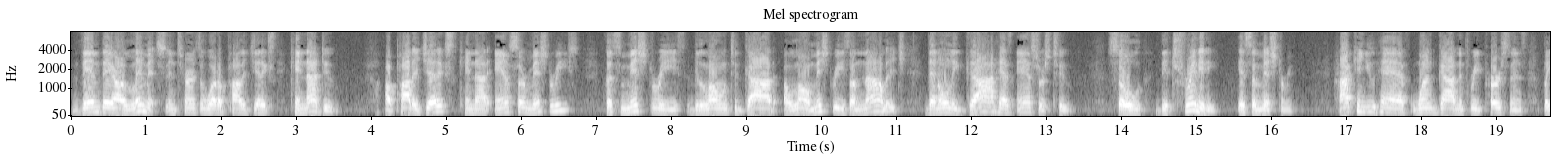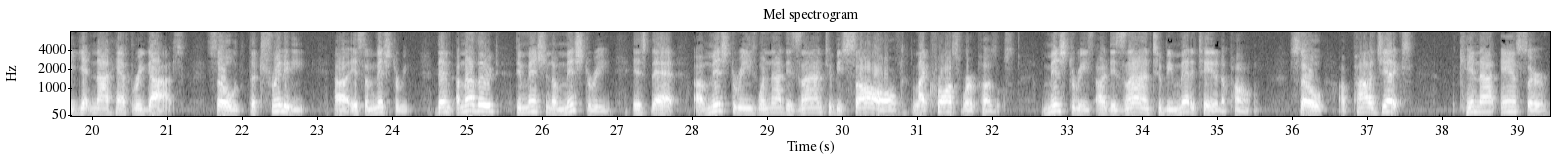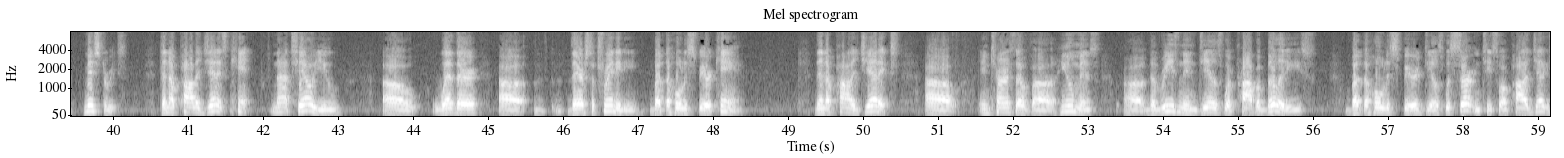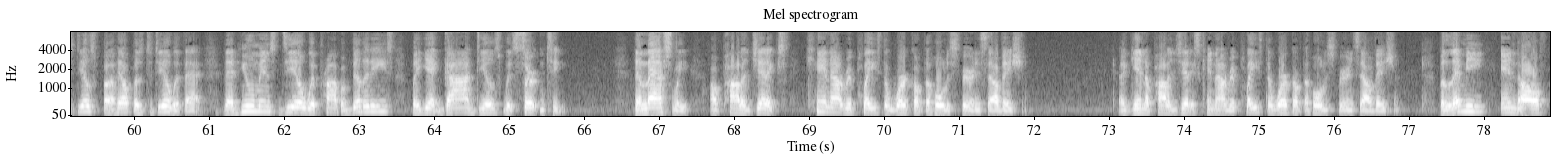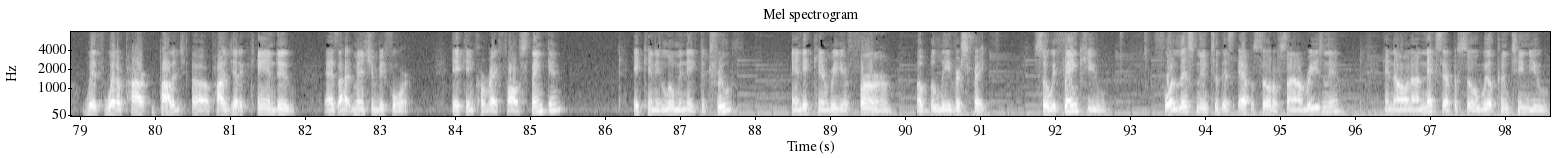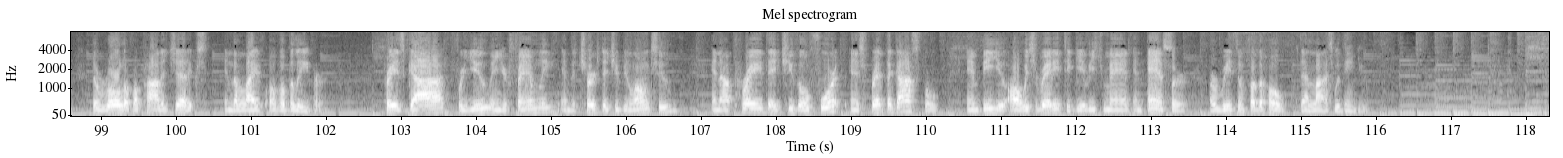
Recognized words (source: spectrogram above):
Then there are limits in terms of what apologetics cannot do. Apologetics cannot answer mysteries because mysteries belong to God alone. Mysteries are knowledge that only God has answers to. So the Trinity is a mystery. How can you have one God in three persons, but yet not have three gods? So the Trinity uh, is a mystery. Then another dimension of mystery is that uh, mysteries were not designed to be solved like crossword puzzles. Mysteries are designed to be meditated upon. So apologetics cannot answer mysteries. Then apologetics can't not tell you uh, whether uh, there's a Trinity, but the Holy Spirit can. Then apologetics, uh, in terms of uh, humans, uh, the reasoning deals with probabilities, but the Holy Spirit deals with certainty. So apologetics deals uh, help us to deal with that. That humans deal with probabilities, but yet God deals with certainty. Then lastly, apologetics cannot replace the work of the Holy Spirit in salvation. Again, apologetics cannot replace the work of the Holy Spirit in salvation. But let me end off with what apolog- uh, apologetic can do, as I mentioned before. It can correct false thinking, it can illuminate the truth, and it can reaffirm a believer's faith. So we thank you for listening to this episode of Sound Reasoning. And on our next episode, we'll continue the role of apologetics in the life of a believer. Praise God for you and your family and the church that you belong to. And I pray that you go forth and spread the gospel and be you always ready to give each man an answer, a reason for the hope that lies within you.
